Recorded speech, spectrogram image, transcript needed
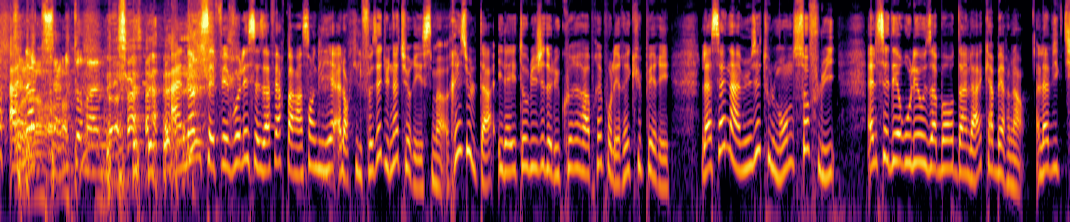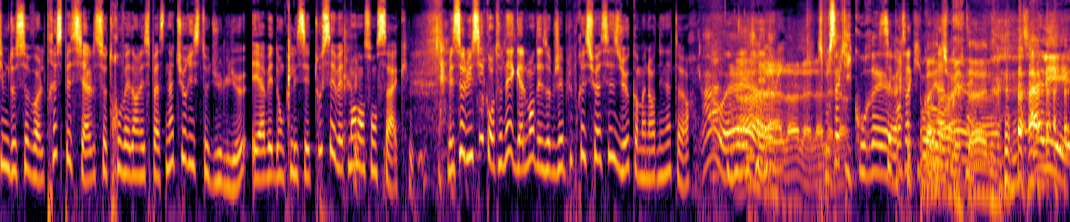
Un homme, C'est un mythomane. Un homme s'est fait voler ses affaires par un sanglier alors qu'il faisait du naturisme. Résultat, il a été obligé de lui courir après pour les récupérer. La scène a amusé tout le monde, sauf lui. Elle s'est déroulée aux abords d'un lac à Berlin. La victime de ce vol très spécial se trouvait dans l'espace naturiste du lieu et avait donc laissé tous ses vêtements dans son sac. Mais celui-ci contenait également des objets plus précieux à ses yeux, comme un ordinateur. Ah ouais. Ah C'est pour ça qu'il courait. C'est pour ça qu'il Ouais, courait. Allez,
